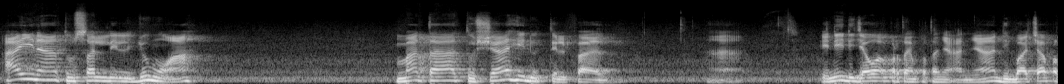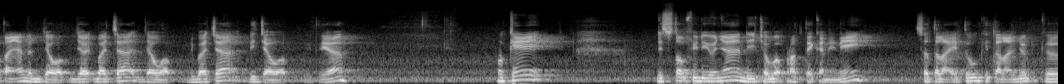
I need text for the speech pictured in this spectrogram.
Aina tusallil jumu'ah? Mata tusyahidu tilfaz nah, ini dijawab pertanyaan-pertanyaannya dibaca pertanyaan dan dijawab baca jawab. Dibaca dijawab gitu ya. Oke. Di stop videonya dicoba praktekkan ini. Setelah itu kita lanjut ke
